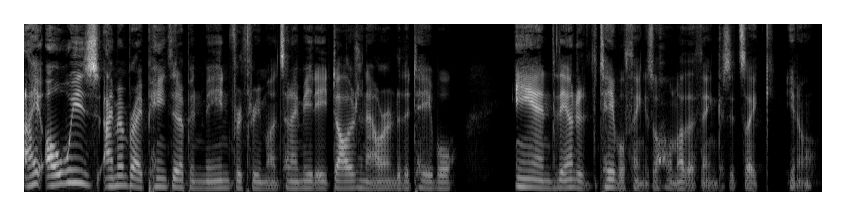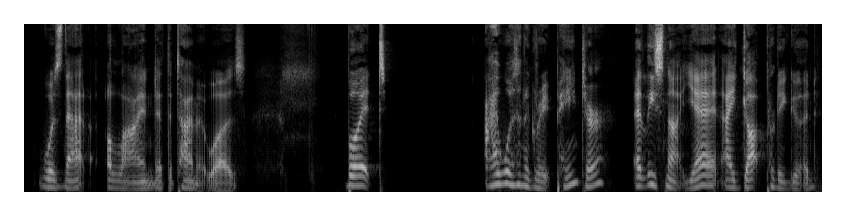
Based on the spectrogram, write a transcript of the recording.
I always I remember I painted up in Maine for three months and I made eight dollars an hour under the table. And the under the table thing is a whole other thing because it's like, you know, was that aligned at the time it was? But I wasn't a great painter, at least not yet. I got pretty good,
